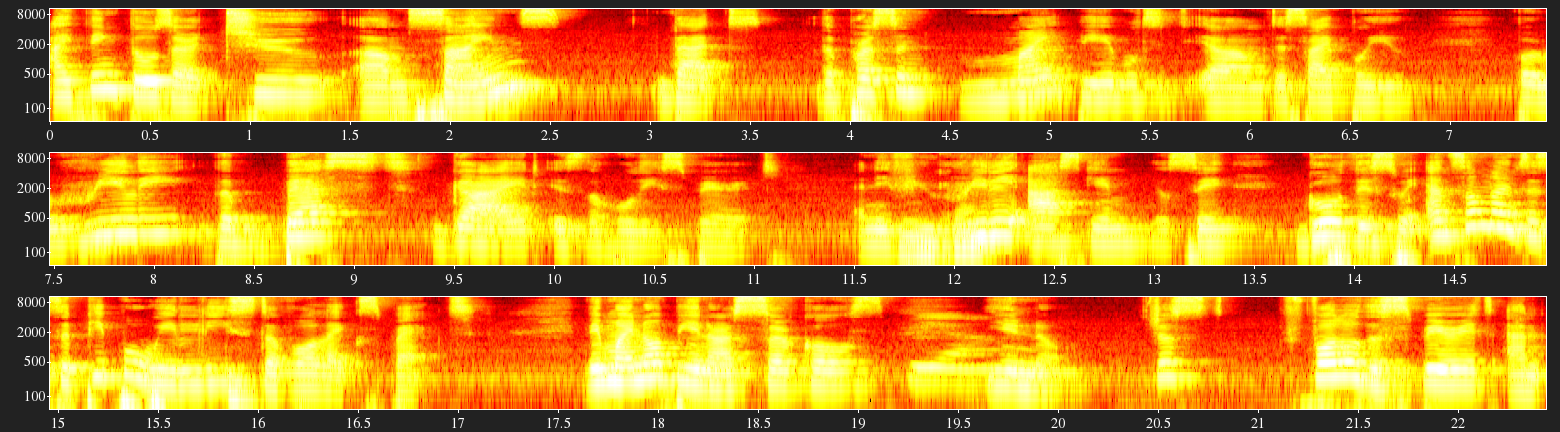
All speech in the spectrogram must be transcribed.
I think those are two um, signs that the person might be able to um, disciple you. But really, the best guide is the Holy Spirit. And if you Okay. really ask Him, He'll say, Go this way. And sometimes it's the people we least of all expect. They might not be in our circles, Yeah. you know. Just follow the Spirit and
